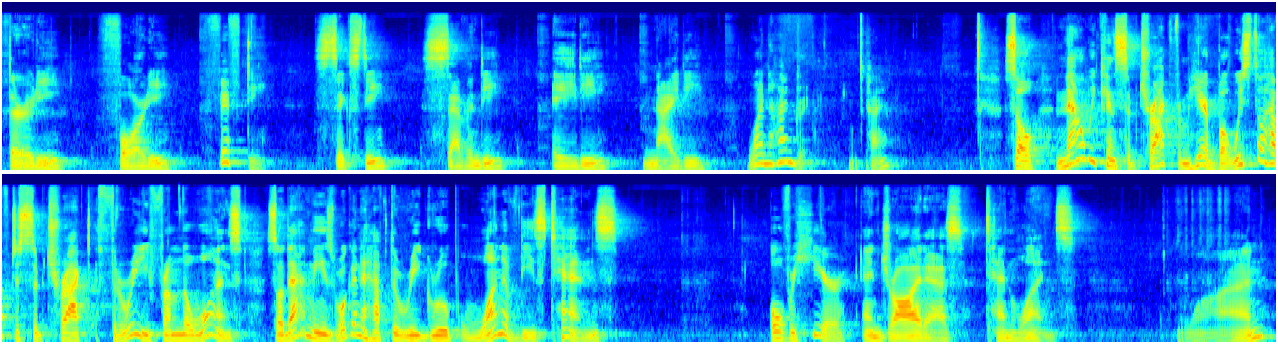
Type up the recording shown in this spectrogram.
30, 40, 50, 60, 70, 80, 90, 100. Okay? So now we can subtract from here, but we still have to subtract 3 from the ones. So that means we're going to have to regroup one of these tens over here and draw it as 10 ones. One,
